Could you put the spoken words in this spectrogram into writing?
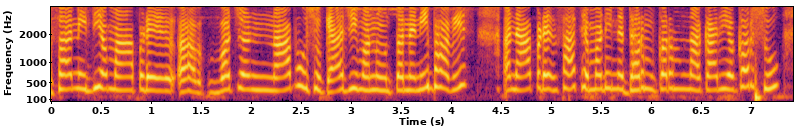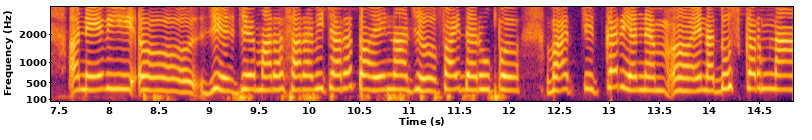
સાનિધ્યમાં આપણે વચન આપું છું કે આજીવન હું તને નિભાવીશ અને આપણે સાથે મળીને ધર્મ કર્મના કાર્ય કરશું. અને એવી જે જે મારા સારા વિચાર હતા એના જ ફાયદારૂપ વાતચીત કરી અને એના દુષ્કર્મના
